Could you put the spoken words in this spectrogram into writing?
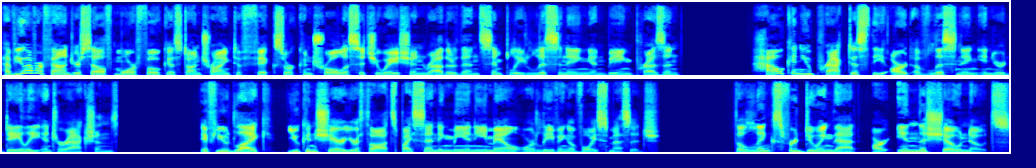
Have you ever found yourself more focused on trying to fix or control a situation rather than simply listening and being present? How can you practice the art of listening in your daily interactions? If you'd like, you can share your thoughts by sending me an email or leaving a voice message. The links for doing that are in the show notes.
